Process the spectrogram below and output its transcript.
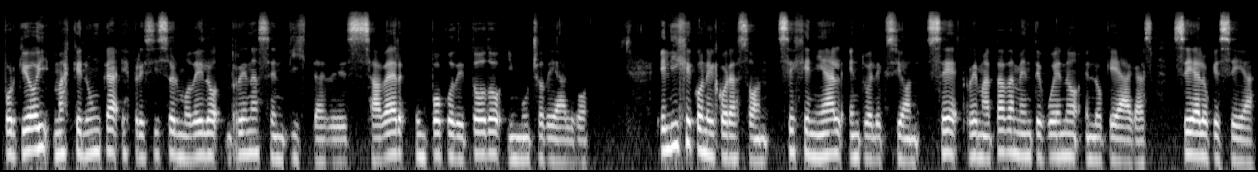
Porque hoy más que nunca es preciso el modelo renacentista de saber un poco de todo y mucho de algo. Elige con el corazón, sé genial en tu elección, sé rematadamente bueno en lo que hagas, sea lo que sea.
